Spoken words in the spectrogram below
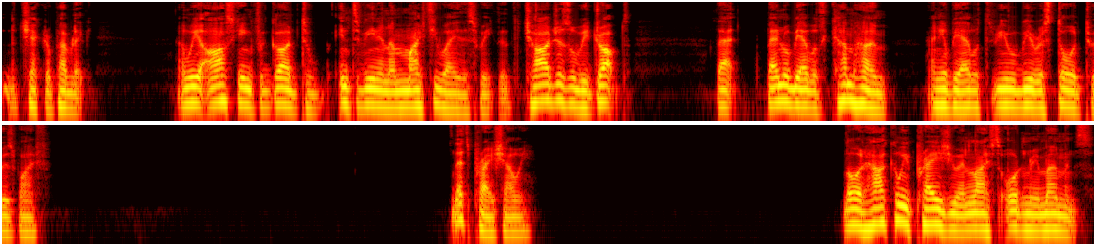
the Czech Republic. And we are asking for God to intervene in a mighty way this week, that the charges will be dropped, that Ben will be able to come home and he'll be able to, he will be restored to his wife. Let's pray, shall we? Lord, how can we praise you in life's ordinary moments?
